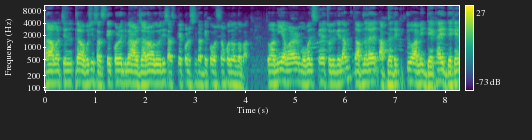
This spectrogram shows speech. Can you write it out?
তারা আমার চ্যানেলটা অবশ্যই সাবস্ক্রাইব করে দিবেন। আর যারা অলরেডি সাবস্ক্রাইব করেছেন, তাদেরকে অসংখ্য ধন্যবাদ। তো আমি আমার মোবাইল স্ক্রিনে চলে গেলাম। তো আপনারা আপনাদের একটু আমি দেখাই, দেখেন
